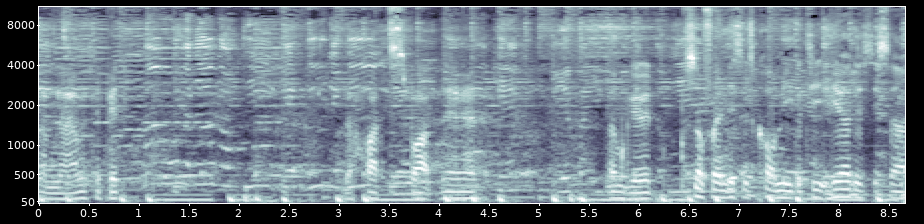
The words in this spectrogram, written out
น้ำน้ำเผ็ด the hot spot there I'm good so friend this is called mi gati here this is a,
